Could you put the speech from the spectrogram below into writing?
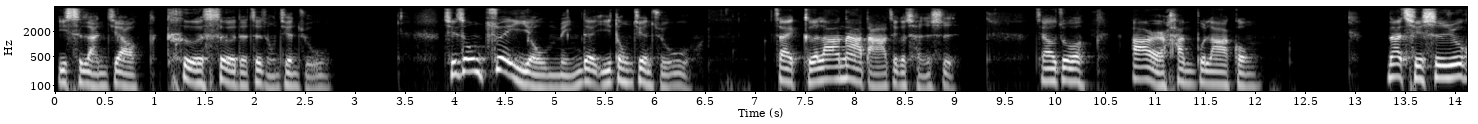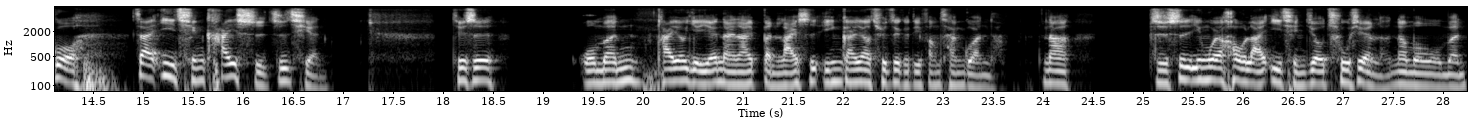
伊斯兰教特色的这种建筑物。其中最有名的一栋建筑物在格拉纳达这个城市。叫做阿尔汉布拉宫。那其实如果在疫情开始之前，其实我们还有爷爷奶奶本来是应该要去这个地方参观的。那只是因为后来疫情就出现了，那么我们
